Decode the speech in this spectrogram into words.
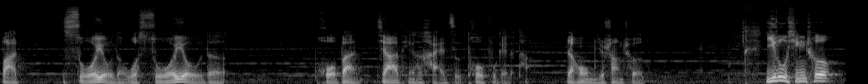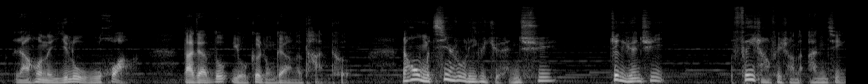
把所有的我所有的伙伴、家庭和孩子托付给了他，然后我们就上车了，一路行车，然后呢一路无话。大家都有各种各样的忐忑，然后我们进入了一个园区，这个园区非常非常的安静，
